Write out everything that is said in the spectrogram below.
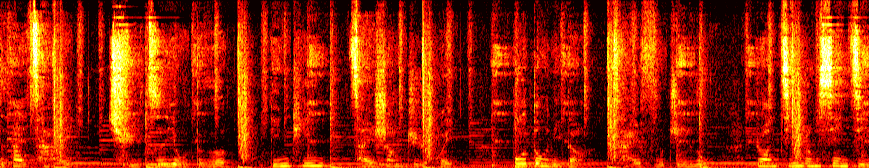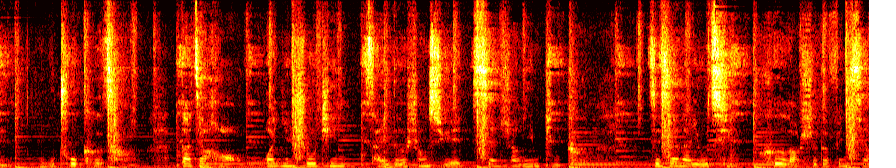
子爱财，取之有德。聆听财商智慧，拨动你的财富之路，让金融陷阱无处可藏。大家好，欢迎收听财德商学线上音频课。接下来有请贺老师的分享。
